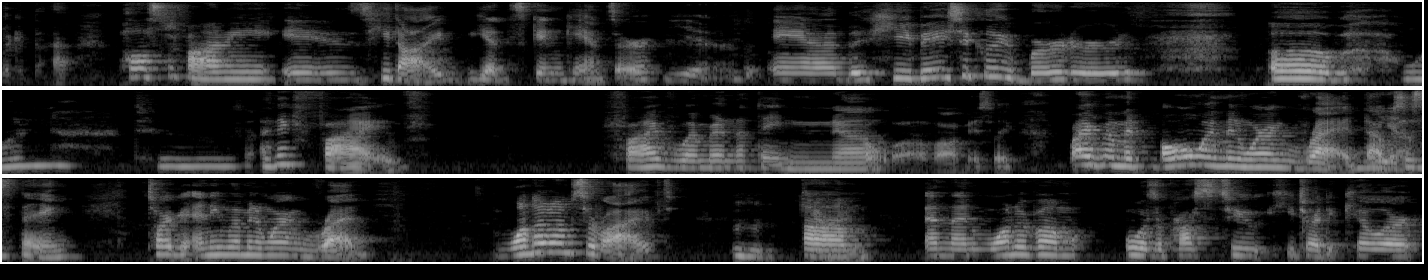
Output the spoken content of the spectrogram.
Look at that. Paul Stephani is he died. He had skin cancer, yeah, and he basically murdered um one, two, I think five, five women that they know of. Obviously, five women, all women wearing red. That was his thing. Target any women wearing red. One of them survived. Mhm. Um, and then one of them was a prostitute. He tried to kill her.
